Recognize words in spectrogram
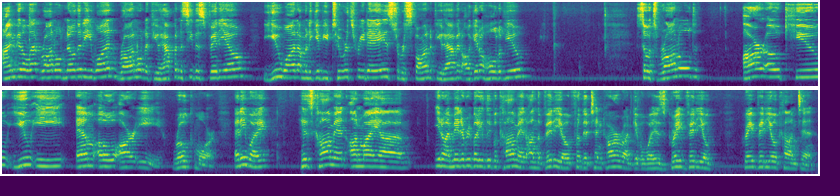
I'm going to let Ronald know that he won. Ronald, if you happen to see this video, you won. I'm going to give you two or three days to respond. If you haven't, I'll get a hold of you. So it's Ronald R O Q U E M O R E, Roquemore. Anyway, his comment on my, uh, you know, I made everybody leave a comment on the video for the Tenkara rod giveaway. is great video, great video content.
